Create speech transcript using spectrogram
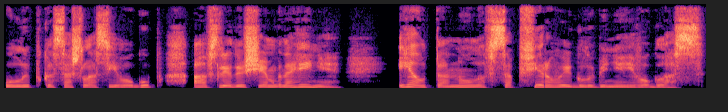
Улыбка сошла с его губ, а в следующее мгновение я утонула в сапфировой глубине его глаз.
